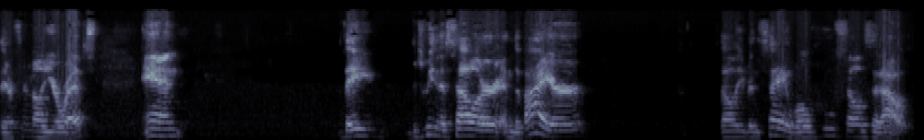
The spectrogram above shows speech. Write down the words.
they're familiar with. And they, between the seller and the buyer, they'll even say, well, who fills it out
